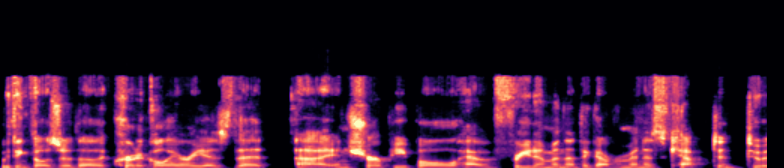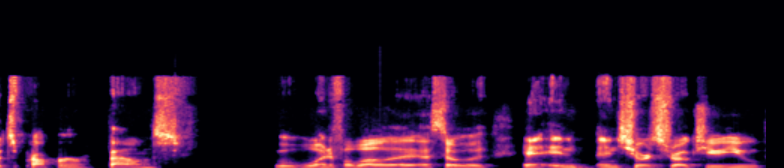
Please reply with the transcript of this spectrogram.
We think those are the critical areas that uh, ensure people have freedom and that the government is kept to its proper bounds. Wonderful. Well, uh, so in, in short strokes, you you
